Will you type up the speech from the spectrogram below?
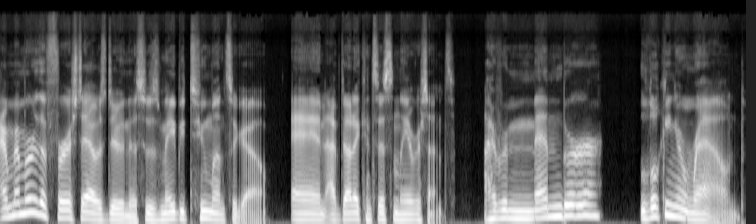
I remember the first day I was doing this was maybe two months ago, and I've done it consistently ever since. I remember looking around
